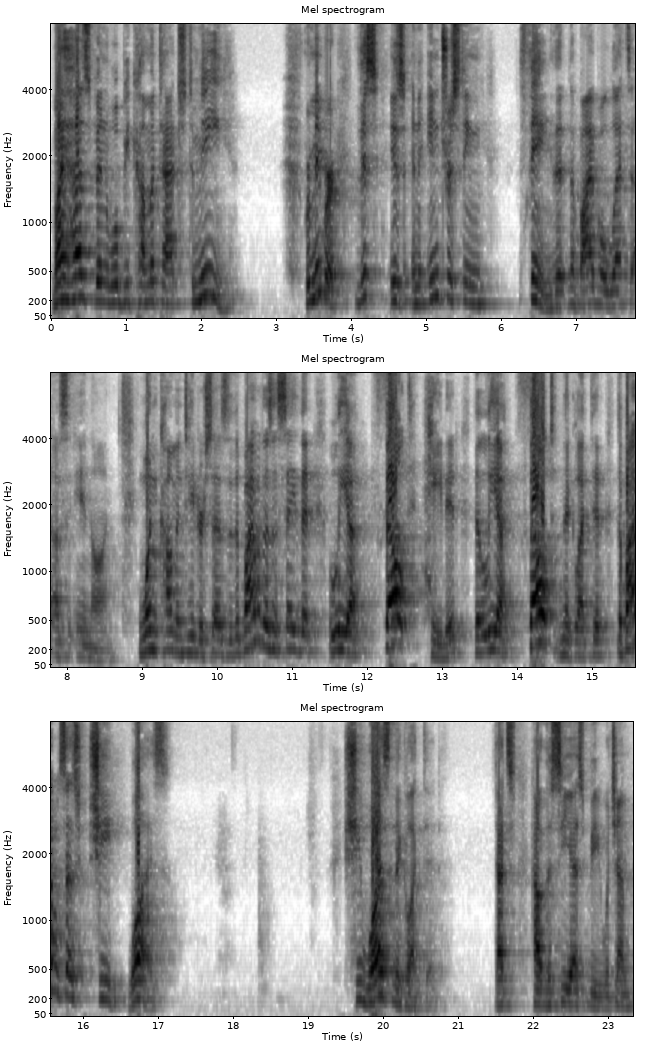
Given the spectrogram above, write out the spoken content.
my husband will become attached to me. Remember, this is an interesting thing that the Bible lets us in on. One commentator says that the Bible doesn't say that Leah felt hated, that Leah felt neglected. The Bible says she was. She was neglected. That's how the CSB, which I'm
